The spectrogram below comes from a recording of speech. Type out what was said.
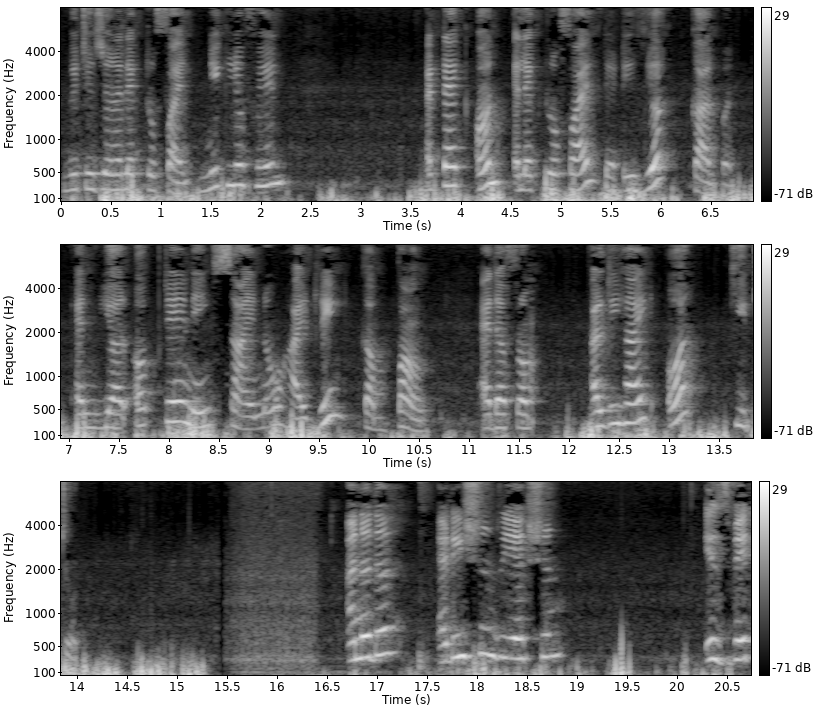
which is your electrophile nucleophile attack on electrophile that is your carbon and we are obtaining cyanohydrin compound either from aldehyde or ketone. Another addition reaction is with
